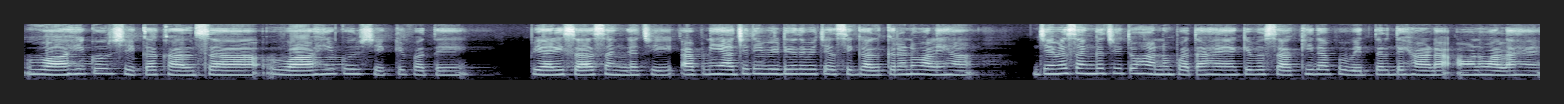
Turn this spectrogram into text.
ਵਾਹਿਗੁਰੂ ਜੀ ਕਾ ਖਾਲਸਾ, ਵਾਹਿਗੁਰੂ ਜੀ ਕੀ ਫਤਿਹ। ਪਿਆਰੀ ਸਾਧ ਸੰਗਤ ਜੀ, ਆਪਣੀ ਅੱਜ ਦੀ ਵੀਡੀਓ ਦੇ ਵਿੱਚ ਅਸੀਂ ਗੱਲ ਕਰਨ ਵਾਲੇ ਹਾਂ। ਜਿਵੇਂ ਸੰਗਤ ਜੀ, ਤੁਹਾਨੂੰ ਪਤਾ ਹੈ ਕਿ ਵਿਸਾਖੀ ਦਾ ਪਵਿੱਤਰ ਦਿਹਾੜਾ ਆਉਣ ਵਾਲਾ ਹੈ।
